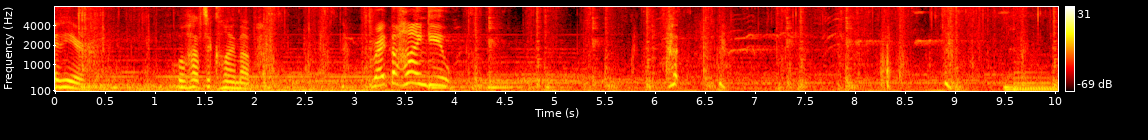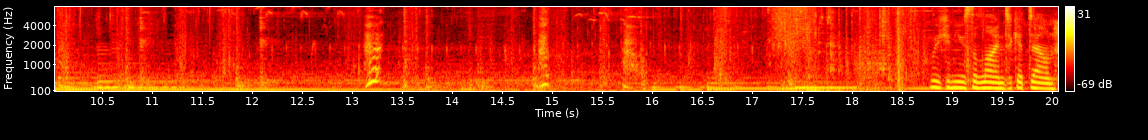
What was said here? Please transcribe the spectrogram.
In here. We'll have to climb up. Right behind you! We can use the line to get down.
